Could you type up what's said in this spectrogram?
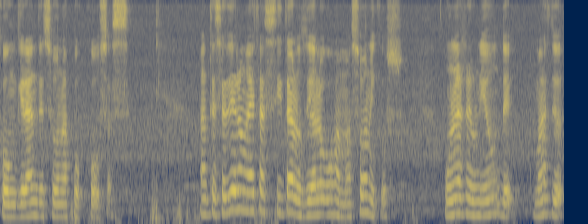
con grandes zonas boscosas. Antecedieron a esta cita los diálogos amazónicos, una reunión de más de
